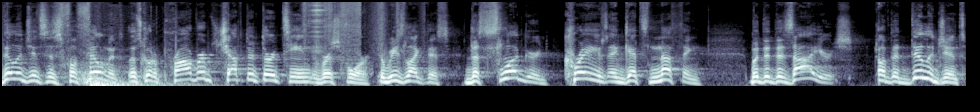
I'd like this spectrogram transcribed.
diligence is fulfillment. Let's go to Proverbs chapter 13, verse 4. It reads like this The sluggard craves and gets nothing, but the desires of the diligent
